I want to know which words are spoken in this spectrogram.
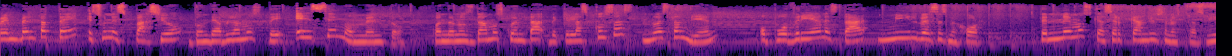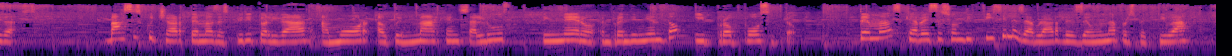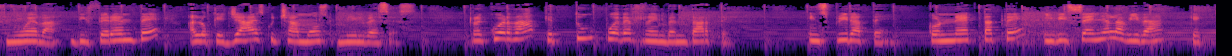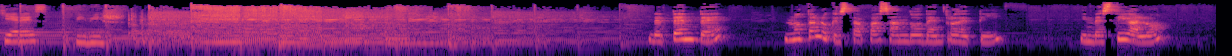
Reinvéntate es un espacio donde hablamos de ese momento, cuando nos damos cuenta de que las cosas no están bien o podrían estar mil veces mejor. Tenemos que hacer cambios en nuestras vidas. Vas a escuchar temas de espiritualidad, amor, autoimagen, salud, dinero, emprendimiento y propósito. Temas que a veces son difíciles de hablar desde una perspectiva nueva, diferente a lo que ya escuchamos mil veces. Recuerda que tú puedes reinventarte. Inspírate, conéctate y diseña la vida que quieres vivir. Detente, nota lo que está pasando dentro de ti, investigalo,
